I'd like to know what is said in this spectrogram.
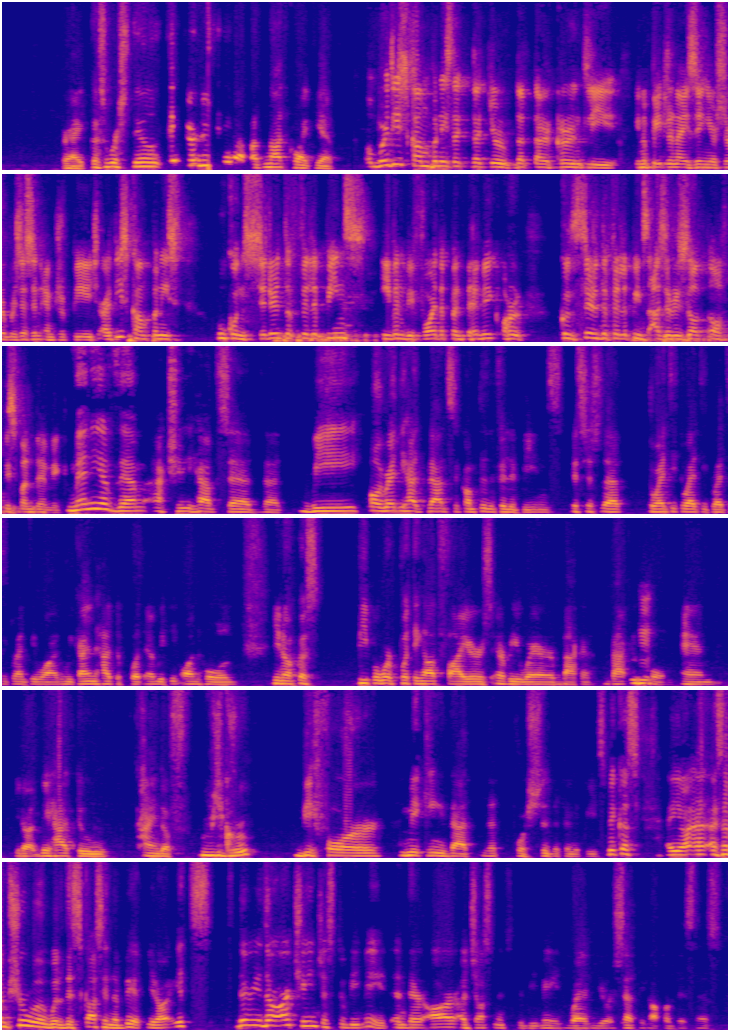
right? Because we're still, things are loosening up, but not quite yet. Were these companies that, that you're that are currently you know patronizing your services in EnterPH, are these companies who considered the Philippines even before the pandemic or considered the Philippines as a result of this pandemic? Many of them actually have said that we already had plans to come to the Philippines. It's just that 2020, 2021, we kind of had to put everything on hold, you know, because people were putting out fires everywhere back, back mm-hmm. home. And, you know, they had to kind of regroup before making that, that push to the Philippines. Because, you know, as I'm sure we'll, we'll discuss in a bit, you know, it's, there, there are changes to be made and there are adjustments to be made when you're setting up a business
